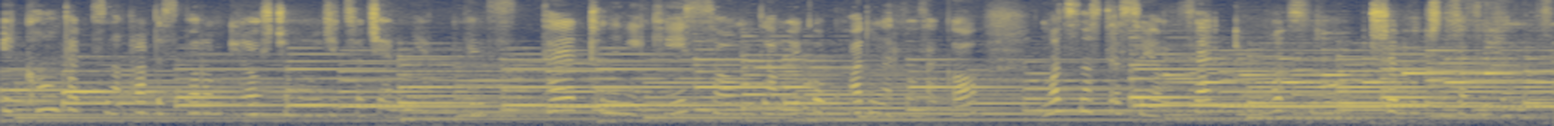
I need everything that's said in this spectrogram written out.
i kontakt z naprawdę sporą ilością ludzi codziennie. Mojego układu nerwowego mocno stresujące i mocno przebodźcowujące.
